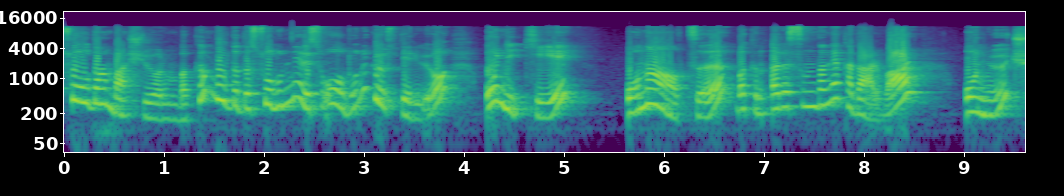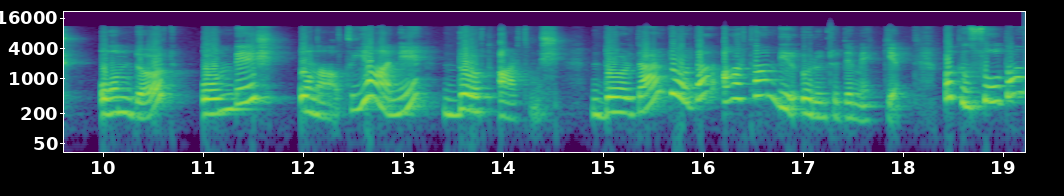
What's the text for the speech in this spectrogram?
soldan başlıyorum bakın. Burada da solun neresi olduğunu gösteriyor. 12, 16, bakın arasında ne kadar var? 13, 14, 15, 16 yani 4 artmış. Dörder dörder artan bir örüntü demek ki. Bakın soldan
